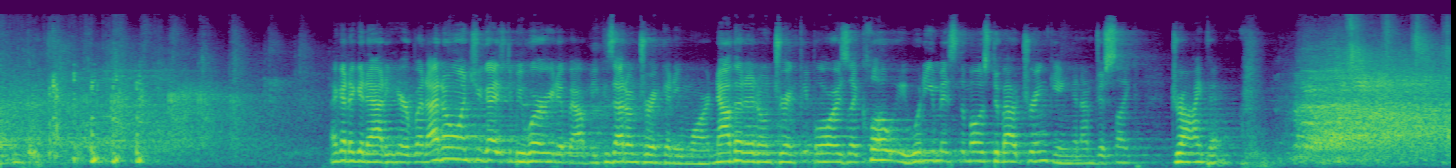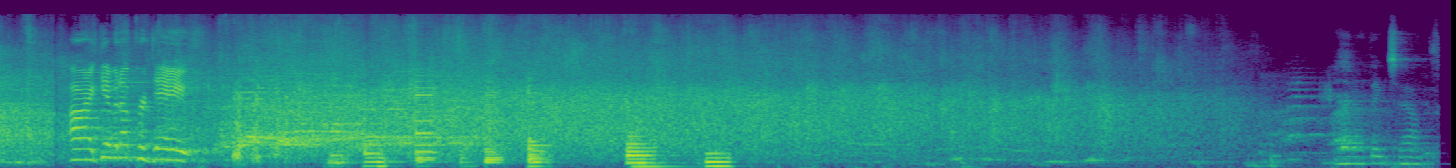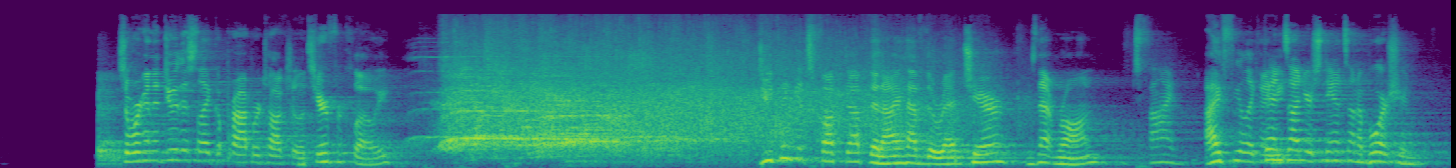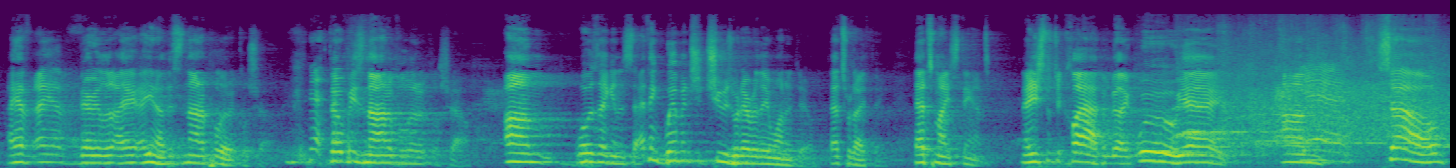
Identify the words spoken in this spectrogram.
I gotta get out of here, but I don't want you guys to be worried about me because I don't drink anymore. Now that I don't drink, people are always like, Chloe, what do you miss the most about drinking? And I'm just like, driving. All right, give it up for Dave. I don't think so. So we're gonna do this like a proper talk show. Let's hear it for Chloe. Do you think it's fucked up that I have the red chair? Is that wrong? It's fine. I feel like I, Depends need- on your stance on abortion. I have I have very little. I, I- you know, this is not a political show. Dopey's not a political show. Um, what was I going to say? I think women should choose whatever they want to do. That's what I think. That's my stance. Now you're supposed to clap and be like, "Woo, yay!" Um, yeah. So,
